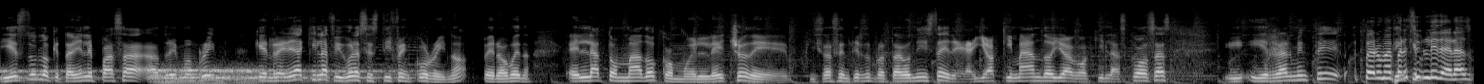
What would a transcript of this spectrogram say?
Y esto es lo que también le pasa a Draymond Green, que en realidad aquí la figura es Stephen Curry, ¿no? Pero bueno, él la ha tomado como el hecho de quizás sentirse protagonista y de yo aquí mando, yo hago aquí las cosas y, y realmente... Pero me parece que- un liderazgo,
